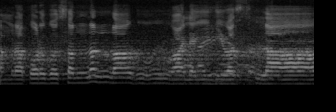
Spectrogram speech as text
আমরা পড়ব সাল্লাল্লাহু আলাইহি ওয়াসাল্লাম।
